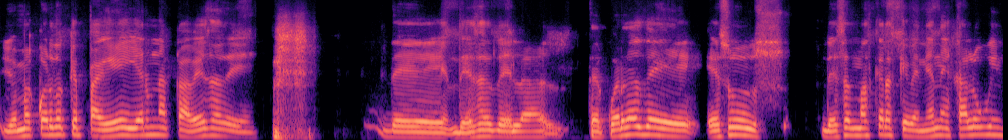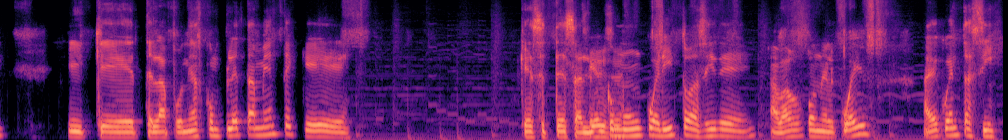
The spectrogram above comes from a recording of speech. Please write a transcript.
Yo me acuerdo que pagué y era una cabeza de, de, de esas de las, ¿te acuerdas de esos, de esas máscaras que venían en Halloween y que te la ponías completamente que que se te salió como un cuerito así de abajo con el cuello. Ahí de cuenta, sí.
